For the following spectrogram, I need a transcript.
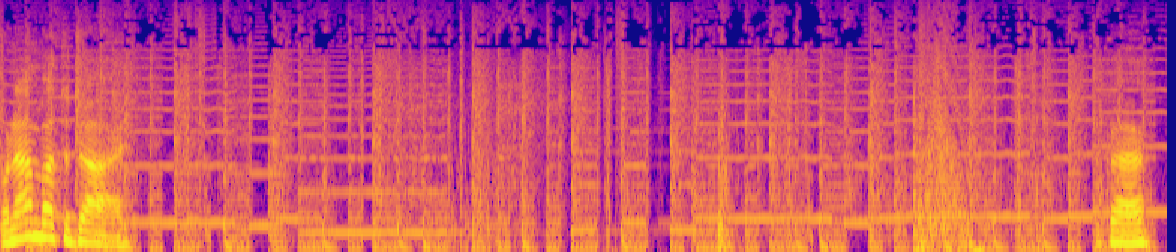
Well, now I'm about to die. Okay.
